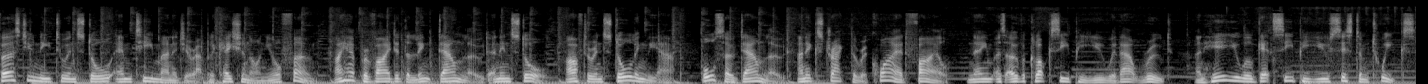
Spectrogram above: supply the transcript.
First you need to install MT Manager application on your phone. I have provided the link download and install. After installing the app, also download and extract the required file, name as overclock CPU without root, and here you will get CPU system tweaks.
